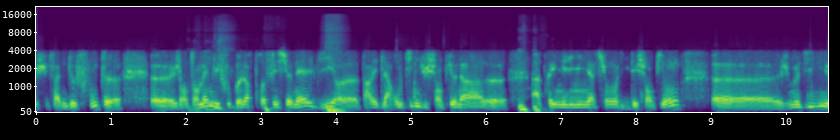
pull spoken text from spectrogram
je suis fan de foot. euh, euh, J'entends même les footballeurs professionnels dire euh, parler de la routine du championnat après une élimination en Ligue des Champions. Je me dis,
